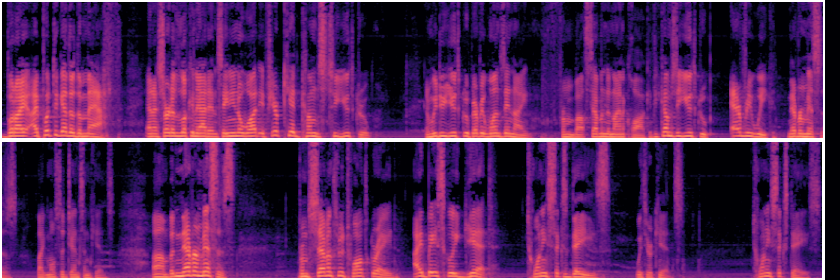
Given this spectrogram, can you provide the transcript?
But I, I put together the math and I started looking at it and saying, you know what? If your kid comes to youth group, and we do youth group every Wednesday night from about 7 to 9 o'clock, if he comes to youth group every week, never misses, like most of Jensen kids, um, but never misses, from 7th through 12th grade, I basically get 26 days with your kids. 26 days.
